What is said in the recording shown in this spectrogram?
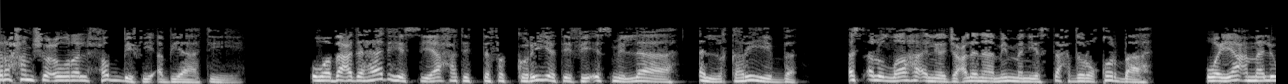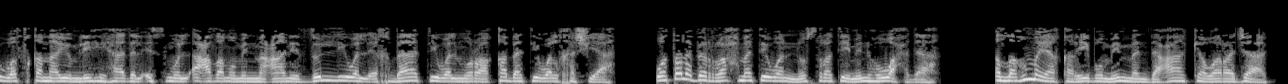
ارحم شعور الحب في أبياتي. وبعد هذه السياحة التفكرية في اسم الله القريب أسأل الله أن يجعلنا ممن يستحضر قربه ويعمل وفق ما يمليه هذا الاسم الأعظم من معاني الذل والإخبات والمراقبة والخشية وطلب الرحمة والنصرة منه وحده. اللهم يا قريب ممن دعاك ورجاك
